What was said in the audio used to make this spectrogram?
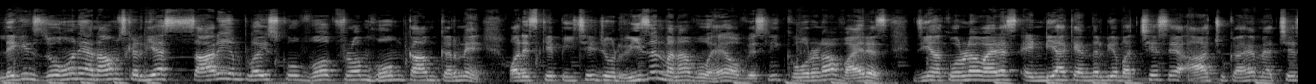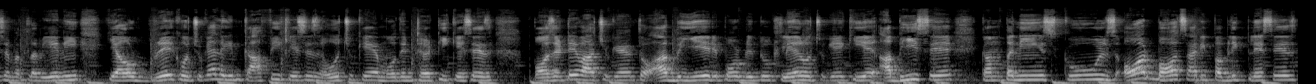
लेकिन जोहो ने अनाउंस कर दिया सारे एम्प्लॉयज़ को वर्क फ्रॉम होम काम करने। और इसके पीछे जो रीजन बना वो है ऑब्वियसली कोरोना वायरस जी हाँ कोरोना वायरस इंडिया के अंदर भी अब अच्छे से आ चुका है। मैं अच्छे से मतलब ये नहीं कि आउटब्रेक हो चुका है, लेकिन काफ़ी केसेस हो चुके हैं more than thirty cases positive आ चुके हैं। तो अब ये रिपोर्ट बिल्कुल क्लियर हो चुकी है कि ये अभी से कंपनी स्कूल्स और बहुत सारी पब्लिक प्लेसेस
